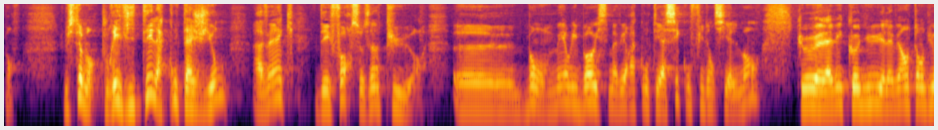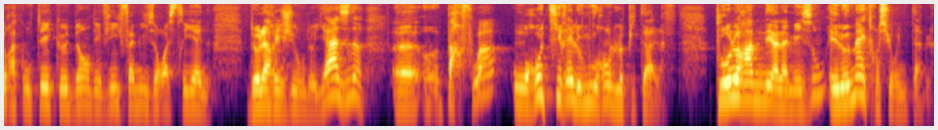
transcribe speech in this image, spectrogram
Bon. Justement, pour éviter la contagion avec des forces impures. Euh, bon, Mary Boyce m'avait raconté assez confidentiellement qu'elle avait connu, elle avait entendu raconter que dans des vieilles familles zoroastriennes, de la région de Yazd, parfois, on retirait le mourant de l'hôpital pour le ramener à la maison et le mettre sur une table,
